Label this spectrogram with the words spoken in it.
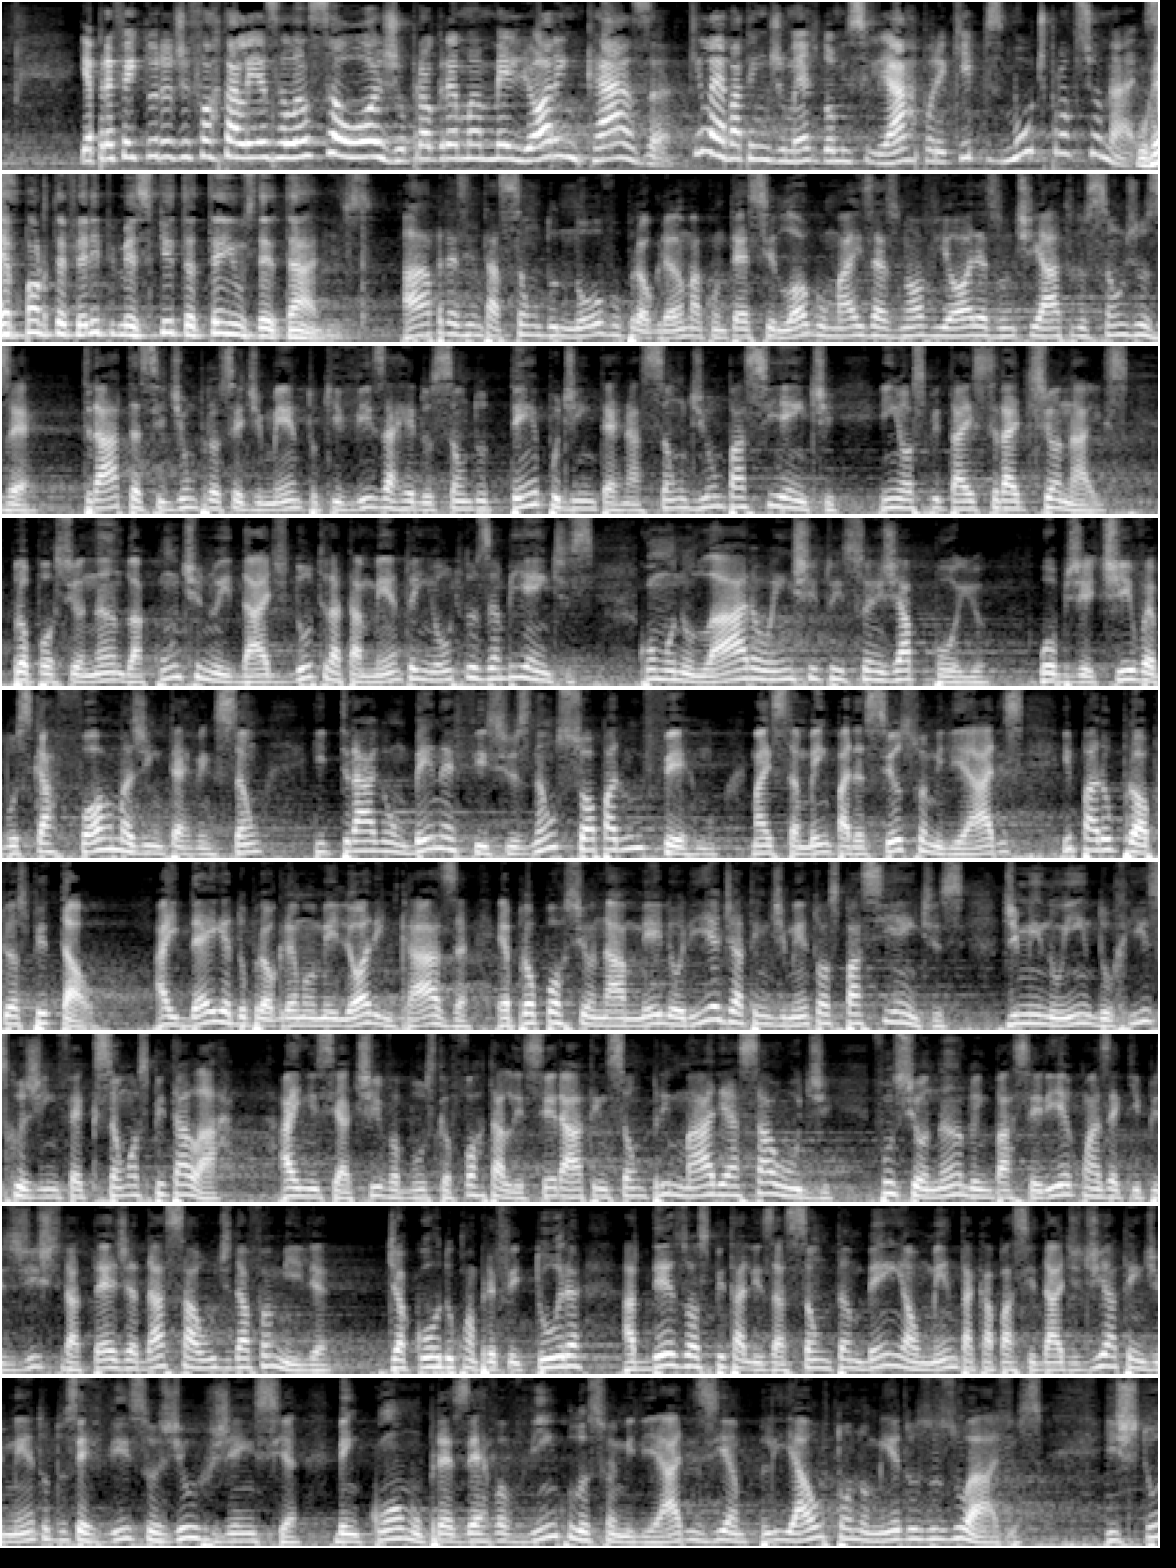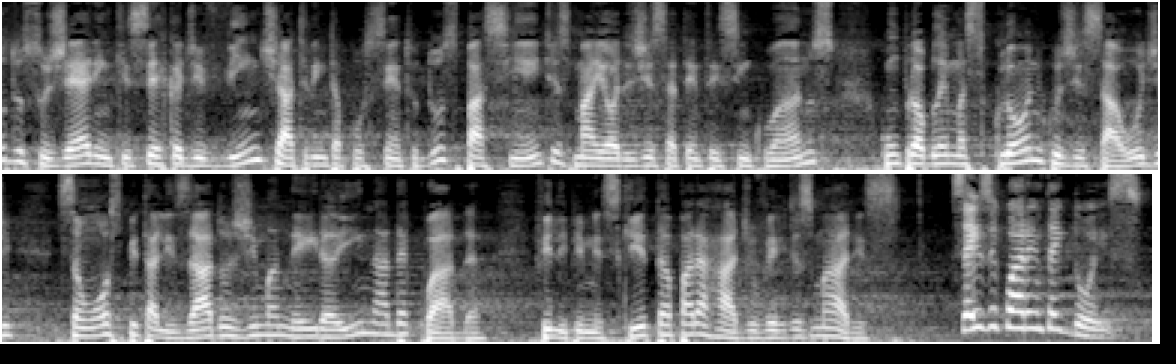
E a Prefeitura de Fortaleza lança hoje o programa Melhor em Casa, que leva atendimento domiciliar por equipes multiprofissionais. O repórter Felipe Mesquita tem os detalhes. A apresentação do novo programa acontece logo mais às 9 horas no Teatro São José. Trata-se de um procedimento que visa a redução do tempo de internação de um paciente em hospitais tradicionais, proporcionando a continuidade do tratamento em outros ambientes, como no lar ou em instituições de apoio. O objetivo é buscar formas de intervenção que tragam benefícios não só para o enfermo, mas também para seus familiares e para o próprio hospital. A ideia do programa Melhor em Casa é proporcionar melhoria de atendimento aos pacientes, diminuindo riscos de infecção hospitalar. A iniciativa busca fortalecer a atenção primária à saúde, funcionando em parceria com as equipes de estratégia da saúde da família. De acordo com a Prefeitura, a deshospitalização também aumenta a capacidade de atendimento dos serviços de urgência, bem como preserva vínculos familiares e amplia a autonomia dos usuários. Estudos sugerem que cerca de 20 a 30% dos pacientes maiores de 75 anos com problemas crônicos de saúde são hospitalizados de maneira inadequada. Felipe Mesquita para a Rádio Verdes Mares. 6 e 42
